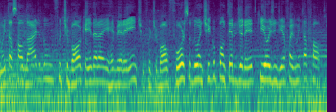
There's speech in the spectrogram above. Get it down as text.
Muita saudade de um futebol que ainda era irreverente, o um futebol força do antigo ponteiro direito que hoje em dia faz muita falta.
